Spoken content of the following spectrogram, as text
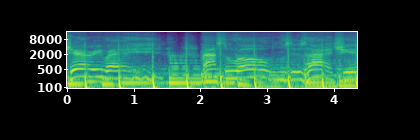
Cherry red. Match the roses that you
